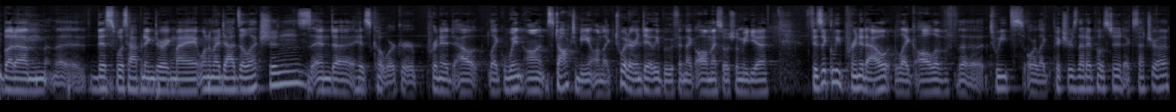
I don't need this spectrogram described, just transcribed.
but um, uh, this was happening during my one of my dad's elections, and uh, his coworker printed out like went on stalked me on like Twitter and Daily Booth and like all my social media, physically printed out like all of the tweets or like pictures that I posted, etc.,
